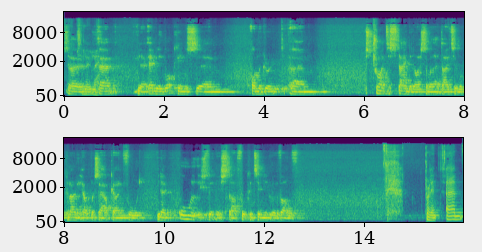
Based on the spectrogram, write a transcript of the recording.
So, um, you Emily Watkins um, on the group um, trying to standardise some of that data, will can only help us out going forward. You know, all of this fitness stuff will continue to evolve. Brilliant. Um,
